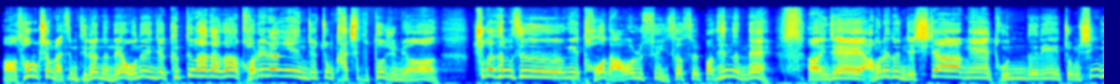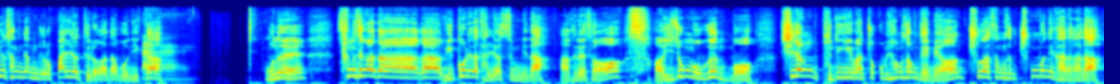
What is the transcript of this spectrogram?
어, 서울옥션 말씀드렸는데요. 오늘 이제 급등하다가 거래량이 이제 좀 같이 붙어주면 추가 상승이 더 나올 수 있었을 뻔 했는데 어, 이제 아무래도 이제 시장의 돈들이 좀 신규 상장주로 빨려 들어가다 보니까. 네. 오늘 상승하다가 윗꼬리가 달렸습니다. 아 그래서 어, 이 종목은 뭐 시장 분위기만 조금 형성되면 추가 상승 충분히 가능하다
